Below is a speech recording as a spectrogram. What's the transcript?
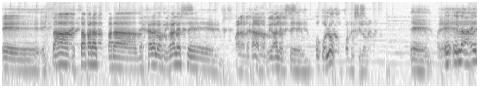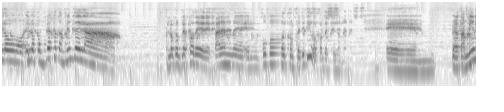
eh, está, está para, para dejar a los rivales para dejar a los rivales un poco locos, por decirlo menos. es, lo, es lo complejo también de la lo complejo de, estar en, un fútbol competitivo, por decirlo menos. Eh, pero también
